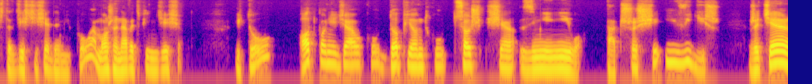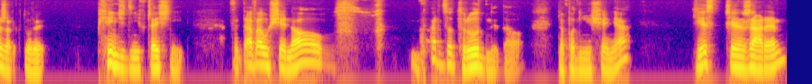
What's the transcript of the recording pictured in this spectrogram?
47,5, a może nawet 50. I tu od poniedziałku do piątku coś się zmieniło. Patrzysz się i widzisz, że ciężar, który 5 dni wcześniej wydawał się no bardzo trudny do, do podniesienia, jest ciężarem,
